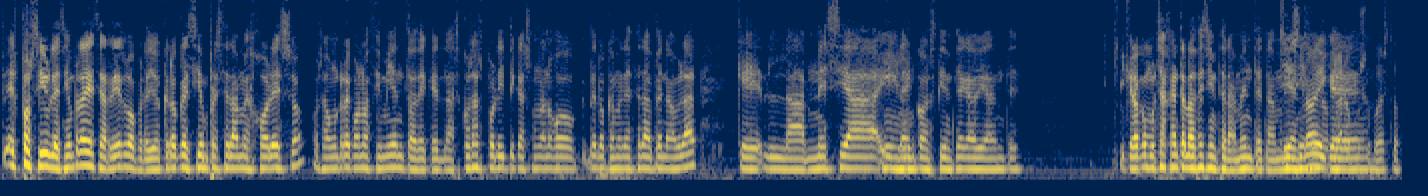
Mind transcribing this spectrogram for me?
Es posible, siempre hay ese riesgo, pero yo creo que siempre será mejor eso, o sea, un reconocimiento de que las cosas políticas son algo de lo que merece la pena hablar, que la amnesia y la inconsciencia que había antes. Y creo que mucha gente lo hace sinceramente también, Sí, sí, ¿no? sí, y no, que claro, por supuesto.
